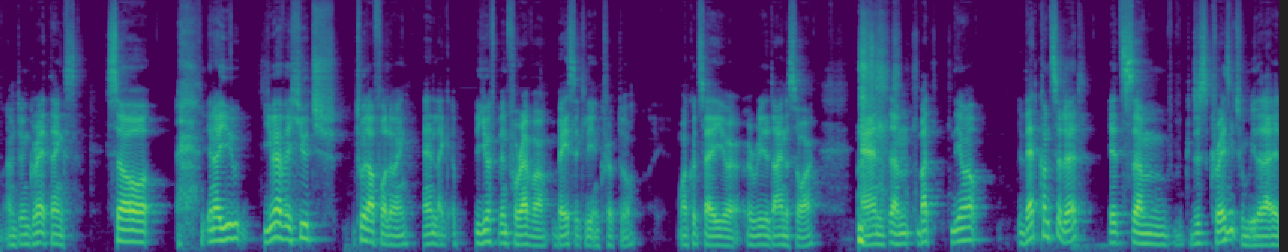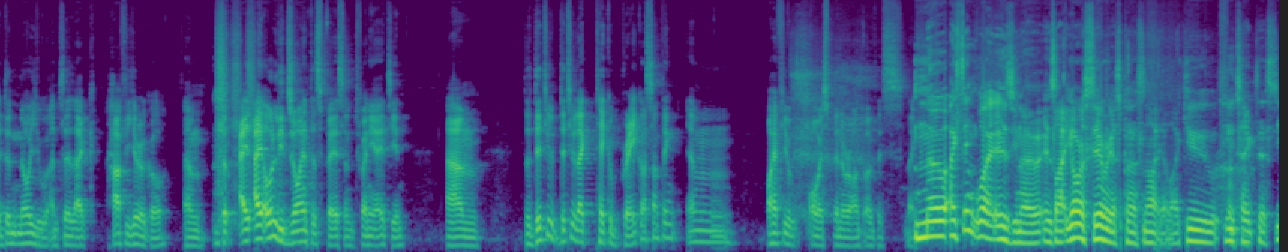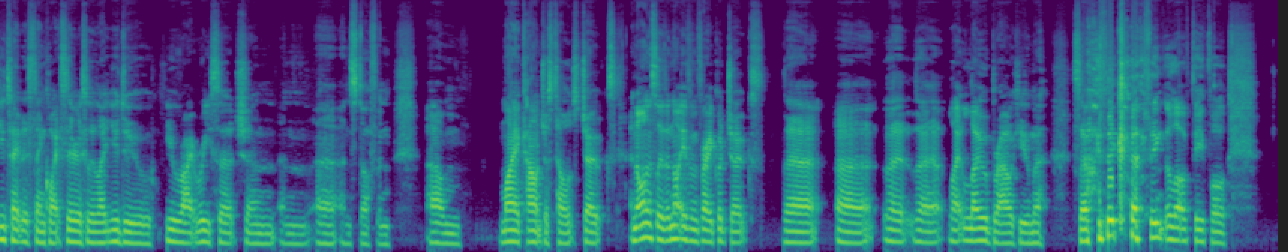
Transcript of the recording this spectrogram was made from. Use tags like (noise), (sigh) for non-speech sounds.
I'm doing great, thanks. So, (sighs) you know, you you have a huge Twitter following, and like you have been forever, basically in crypto. One could say you're a real dinosaur. And (laughs) um, but you know that considered, it's um just crazy to me that I didn't know you until like half a year ago. Um, so (laughs) I, I only joined the space in 2018. Um, so did you did you like take a break or something? Um, or have you always been around all this? Like... No, I think what it is, you know, is like you're a serious person, aren't you? Like you you take this you take this thing quite seriously. Like you do you write research and and uh, and stuff. And um, my account just tells jokes, and honestly, they're not even very good jokes. They're uh, they're, they're like lowbrow humor. (laughs) So I think I think a lot of people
